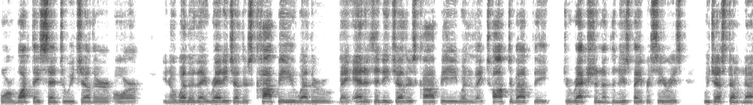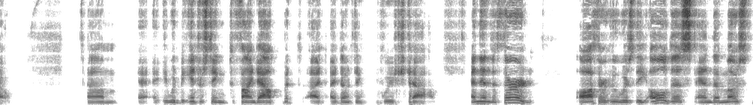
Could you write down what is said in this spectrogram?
or what they said to each other, or you know whether they read each other's copy, whether they edited each other's copy, whether they talked about the direction of the newspaper series. We just don't know. Um, it would be interesting to find out, but I, I don't think we shall. And then the third author who was the oldest and the most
